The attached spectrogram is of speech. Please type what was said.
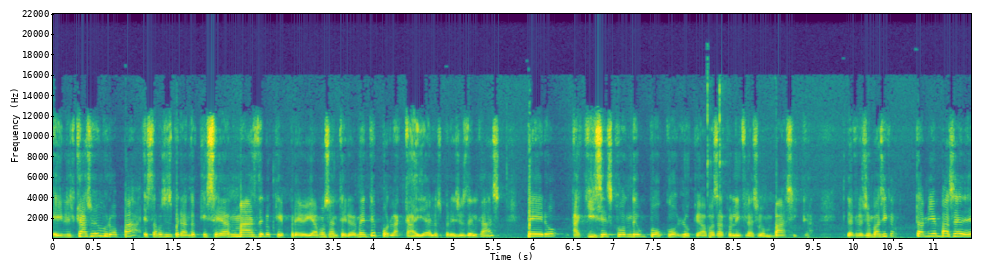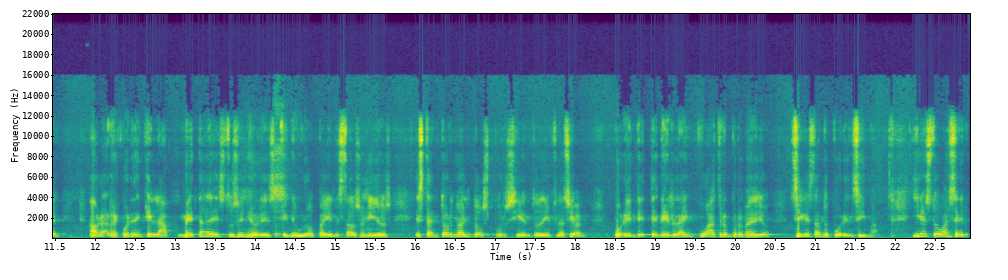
En el caso de Europa, estamos esperando que sean más de lo que preveíamos anteriormente por la caída de los precios del gas, pero aquí se esconde un poco lo que va a pasar con la inflación básica. La inflación básica también va a ceder Ahora, recuerden que la meta de estos señores en Europa y en Estados Unidos está en torno al 2% de inflación. Por ende, tenerla en 4 en promedio sigue estando por encima. Y esto va a ser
